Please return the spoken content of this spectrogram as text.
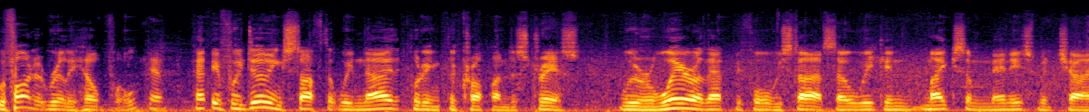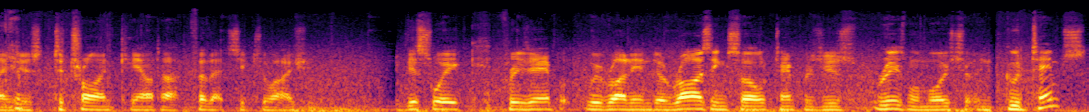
We find it really helpful. Yep. Uh, if we're doing stuff that we know that putting the crop under stress, we're aware of that before we start, so we can make some management changes to try and counter for that situation. This week, for example, we've run into rising soil temperatures, reasonable moisture, and good temps.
